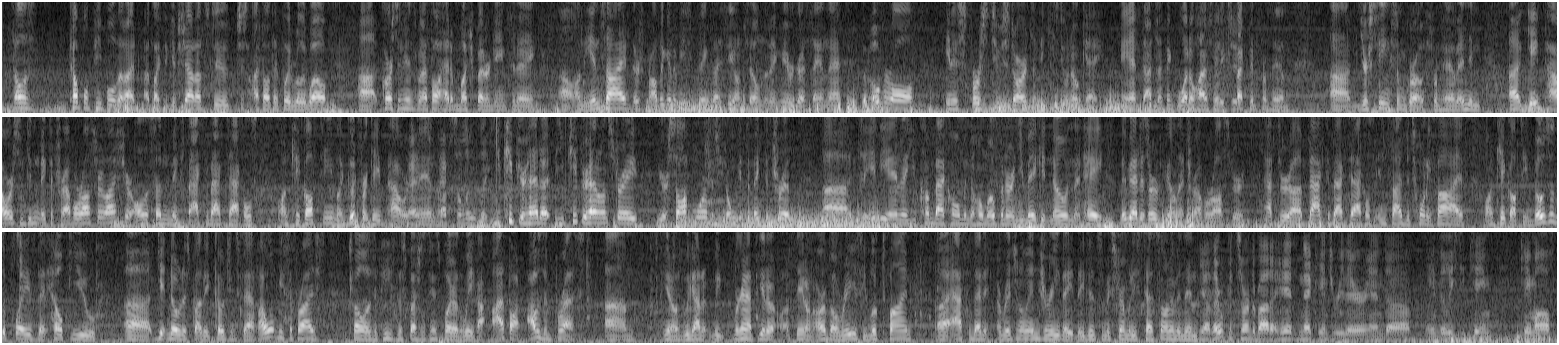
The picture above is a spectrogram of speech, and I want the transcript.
fellas, a couple people that I'd, I'd like to give shout outs to. Just I thought they played really well. Uh, Carson Hinzman, I thought had a much better game today uh, on the inside. There's probably going to be some things I see on film that make me regret saying that, but overall. In his first two starts, I think he's doing okay, and that's I think what Ohio State expected from him. Um, you're seeing some growth from him. And then uh, Gabe Powers, who didn't make the travel roster last year, all of a sudden makes back-to-back tackles on kickoff team. Like good for Gabe Powers, Ab- man. Like, Absolutely. You keep your head you keep your head on straight. You're a sophomore, but you don't get to make the trip uh, to Indiana. You come back home in the home opener, and you make it known that hey, maybe I deserve to be on that travel roster after uh, back-to-back tackles inside the 25 on kickoff team. Those are the plays that help you uh, get noticed by the coaching staff. I won't be surprised, fellas, if he's the special teams player of the week. I, I thought I was impressed. Um, you know, we got we, we're gonna have to get an update on Arvell Reese. He looked fine uh, after that original injury. They, they did some extremities tests on him, and then Yeah, they were concerned about a head neck injury there, and uh, and at least he came came off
